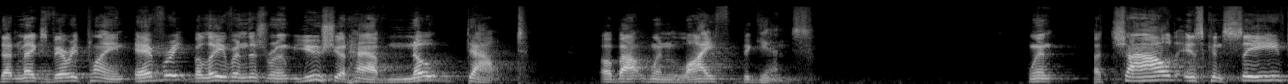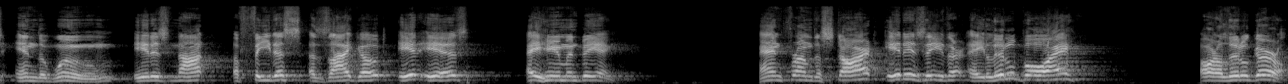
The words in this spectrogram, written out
that makes very plain every believer in this room, you should have no doubt about when life begins. When a child is conceived in the womb, it is not a fetus, a zygote, it is a human being. And from the start, it is either a little boy or a little girl.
